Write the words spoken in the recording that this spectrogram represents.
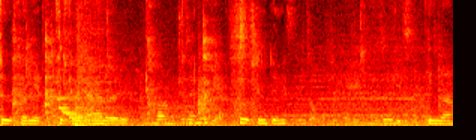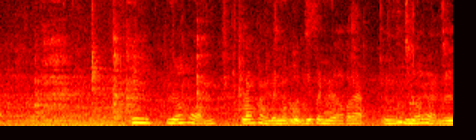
จืดสนิทจืดใส่หน้าเลยจืดจริงๆ กินเนื้อืมเนื้อหอม ลองสั่งเมนูอื่นที่เป็นเนื้อก็ได้เนื้อหอมเลย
